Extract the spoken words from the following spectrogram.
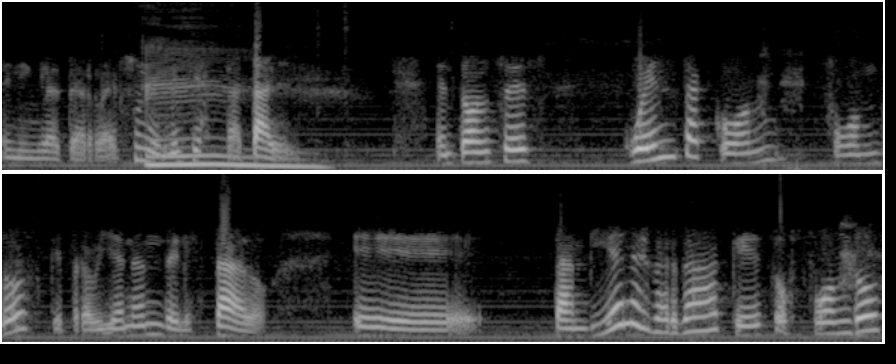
en Inglaterra, es una iglesia ah. estatal. Entonces, cuenta con fondos que provienen del Estado. Eh, también es verdad que esos fondos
